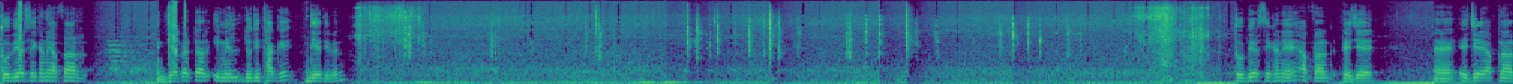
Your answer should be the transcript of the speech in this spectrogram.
তো বিয়ার্স এখানে আপনার গ্যাবেটার ইমেল যদি থাকে, দিয়ে দিবেন। তো বিয়ার্স এখানে আপনার এই যে এই যে আপনার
